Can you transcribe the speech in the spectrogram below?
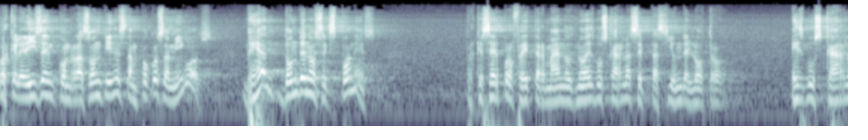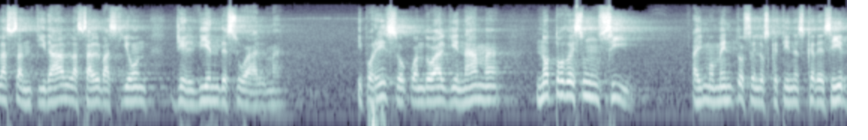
porque le dicen, con razón tienes tan pocos amigos. Vean dónde nos expones. Porque ser profeta, hermanos, no es buscar la aceptación del otro, es buscar la santidad, la salvación y el bien de su alma. Y por eso cuando alguien ama, no todo es un sí. Hay momentos en los que tienes que decir,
